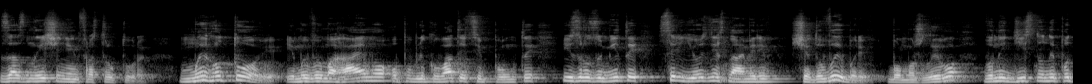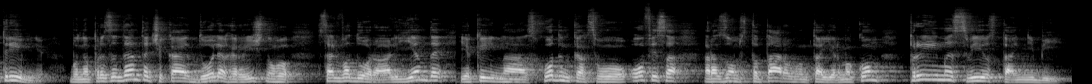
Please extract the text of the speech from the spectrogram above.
за знищення інфраструктури? Ми готові і ми вимагаємо опублікувати ці пункти і зрозуміти серйозність намірів ще до виборів, бо, можливо, вони дійсно не потрібні. Бо на президента чекає доля героїчного Сальвадора Альєнде, який на сходинках свого офіса разом з Татаровим та Єрмаком прийме свій останній бій.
